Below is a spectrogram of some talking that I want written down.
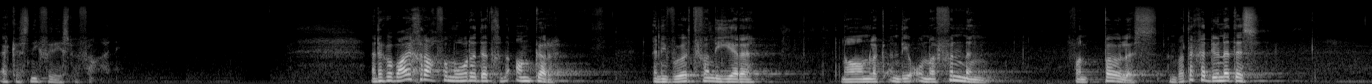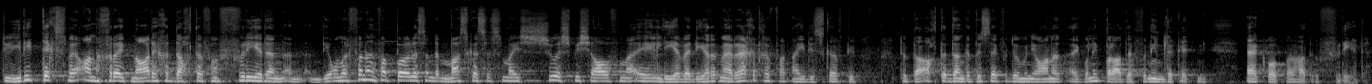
Ek is nie vreesbevange nie. En ek wil baie graag vanmôre dit gaan anker in die woord van die Here, naamlik in die ondervinding van Paulus. En wat ek gedoen het is toe hierdie teks my aangryp na die gedagte van vrede in, in die ondervinding van Paulus in Damaskus is vir my so spesiaal vir my eie lewe. Die Here het my reg het gevat na hierdie skrif toe. Toe ek daar agter dink het, toe sê ek vir Dominee Johannes, ek wil nie praat oor vriendelikheid nie. Ek wil praat oor vrede.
